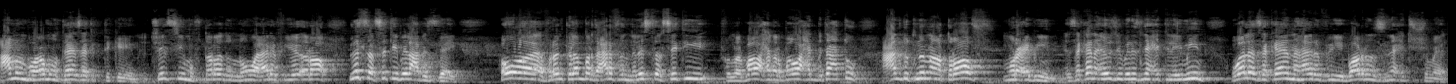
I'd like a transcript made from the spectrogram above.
عمل مباراة ممتازة تكتيكيا. تشيلسي مفترض إن هو عارف يقرأ. ليستر سيتي بيلعب إزاي؟ هو فرانك لامبرد عارف إن ليستر سيتي في ال 4 1 4 1 بتاعته عنده اثنين أطراف مرعبين. إذا كان أيوزي بيريز ناحية اليمين ولا إذا كان هارفي بارنز ناحية الشمال.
